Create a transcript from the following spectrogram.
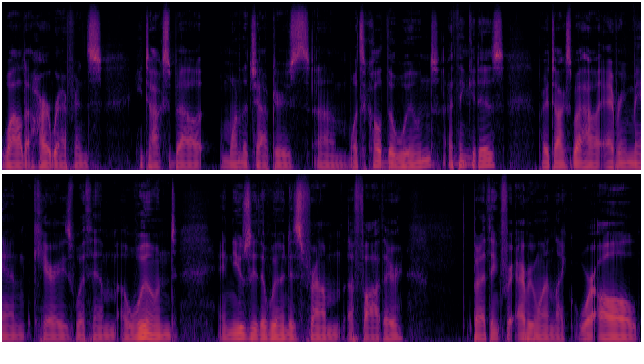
Wild at Heart reference, he talks about one of the chapters, um, what's it called, the wound, I think Mhm. it is. But he talks about how every man carries with him a wound, and usually the wound is from a father. But I think for everyone, like we're all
